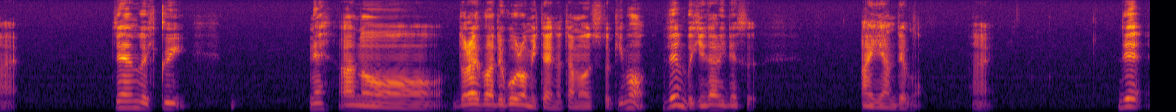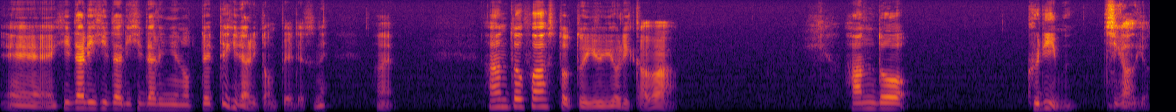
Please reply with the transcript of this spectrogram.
はい。全部低い。ねあのー、ドライバーでゴロみたいな球を打つ時も全部左です。アイアンでも。はい。で、えー、左左左に乗ってって左トンペイですね。はい。ハンドファーストというよりかはハンドクリーム？違うよ。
